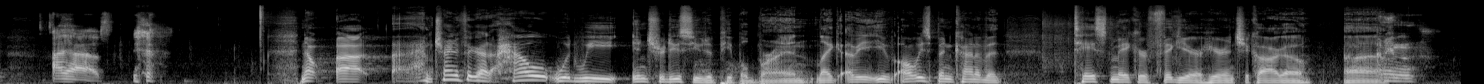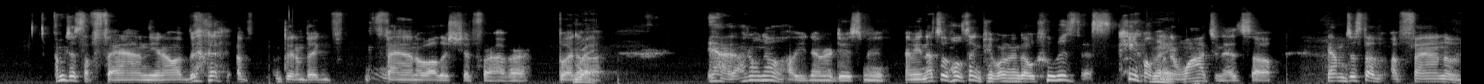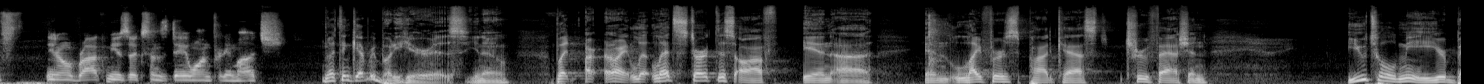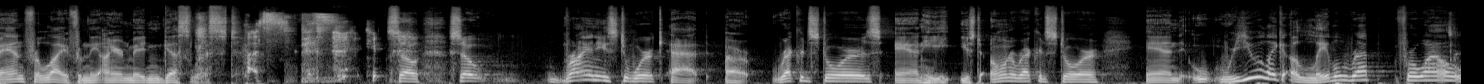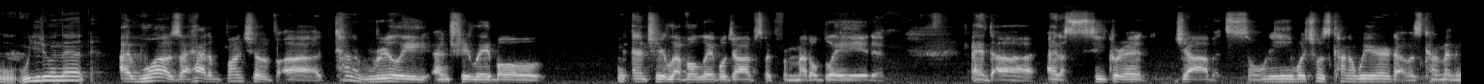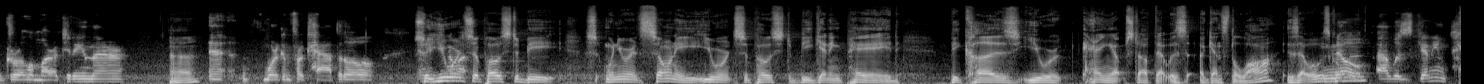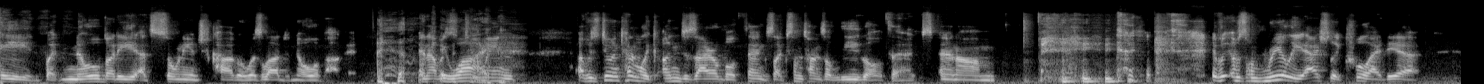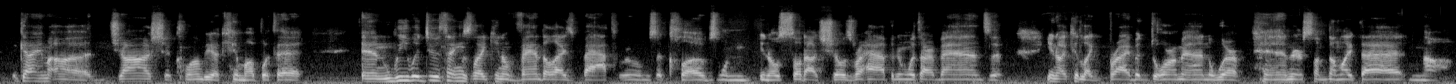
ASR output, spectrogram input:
I have. Now, uh, I'm trying to figure out how would we introduce you to people, Brian? Like, I mean, you've always been kind of a tastemaker figure here in Chicago. Uh, I mean, I'm just a fan, you know. I've been, I've been a big fan of all this shit forever. But Right. uh, yeah, I don't know how you'd introduce me. I mean, that's the whole thing. People are gonna go, "Who is this?" You know, when Right. they're watching it. So, yeah, I'm just a, a fan of you know rock music since day one, pretty much. I think everybody here is, you know. But all all right, let, let's start this off in uh, in Lifers podcast true fashion. You told me you're banned for life from the Iron Maiden guest list. So, so Brian used to work at uh, record stores, and he used to own a record store. And were you like a label rep for a while? Were you doing that? I was. I had a bunch of uh, kind of really entry label, entry level label jobs, like from Metal Blade, and I had uh, I had a secret job at Sony, which was kind of weird. I was kind of in guerrilla marketing there, Uh huh. and working for Capitol. So And you know weren't supposed to be when you were at Sony. You weren't supposed to be getting paid because you were hanging up stuff that was against the law? Is that what was going no, on? No, I was getting paid, but nobody at Sony in Chicago was allowed to know about it. And I was why? doing, I was doing kind of like undesirable things, like sometimes illegal things, and um, it, was, it was a really actually cool idea. The guy, uh, Josh at Columbia, came up with it. And we would do things like, you know, vandalize bathrooms at clubs when, you know, sold out shows were happening with our bands. And, you know, I could like bribe a doorman to wear a pin or something like that. And, uh,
